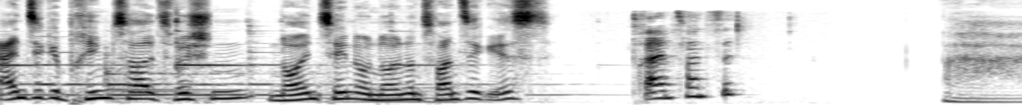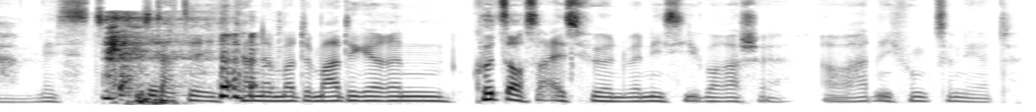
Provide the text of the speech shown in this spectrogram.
Die einzige Primzahl zwischen 19 und 29 ist? 23? Ah, Mist. Ich dachte, ich kann eine Mathematikerin kurz aufs Eis führen, wenn ich sie überrasche. Aber hat nicht funktioniert.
